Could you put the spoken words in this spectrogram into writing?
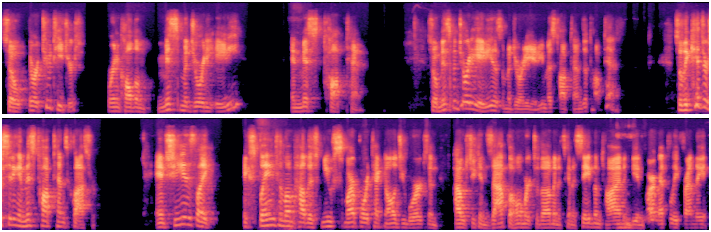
So there were two teachers. We're going to call them Miss Majority 80 and Miss Top 10. So Miss Majority 80 is the majority 80, Miss Top 10 is the top 10. So the kids are sitting in Miss Top 10's classroom. And she is like explaining to them how this new smartboard technology works and how she can zap the homework to them and it's going to save them time and mm. be environmentally friendly.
